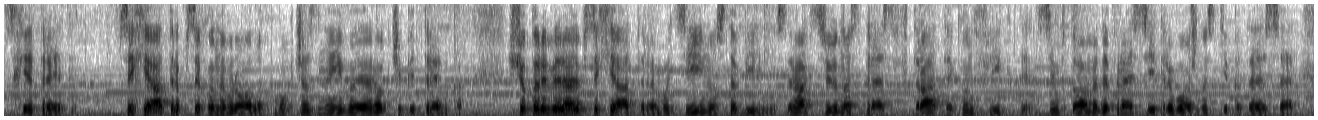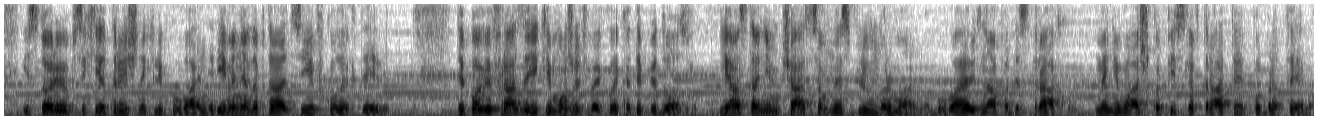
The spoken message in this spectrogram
схитрити. Психіатр, психоневролог, мовчазний вирок чи підтримка. Що перевіряє психіатр? Емоційну стабільність, реакцію на стрес, втрати, конфлікти, симптоми депресії, тривожності, ПТСР, історію психіатричних лікувань, рівень адаптації в колективі. Типові фрази, які можуть викликати підозру. Я останнім часом не сплю нормально, бувають напади страху. Мені важко після втрати побратима.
